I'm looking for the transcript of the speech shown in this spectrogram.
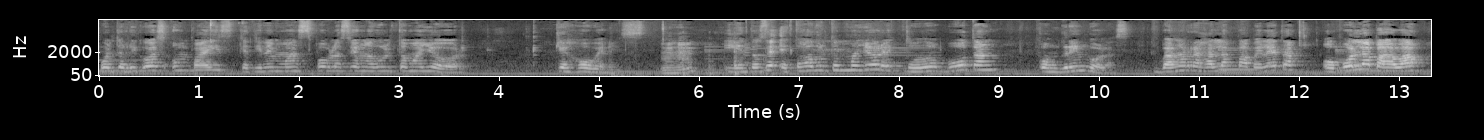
Puerto Rico es un país que tiene más población adulto mayor que jóvenes. Y entonces estos adultos mayores todos votan con gringolas. Van a rajar las papeletas o por la pava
